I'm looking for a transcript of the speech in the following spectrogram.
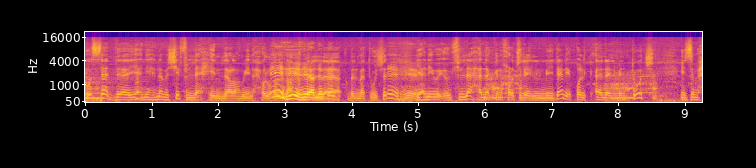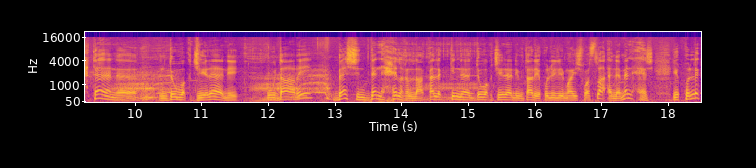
الاستاذ يعني هنا ماشي الفلاحين اللي راهم ينحوا الغله إيه إيه قبل. قبل ما توجد. إيه إيه. يعني الفلاح أنا كي نخرج ليه للميدان يقول لك أنا المنتوج يلزم حتى ندوق جيراني وداري باش نبدا نحي الغله قال لك كي ندوق جيراني وداري يقولوا لي ماهيش واصله أنا ما نحيش. يقول لك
